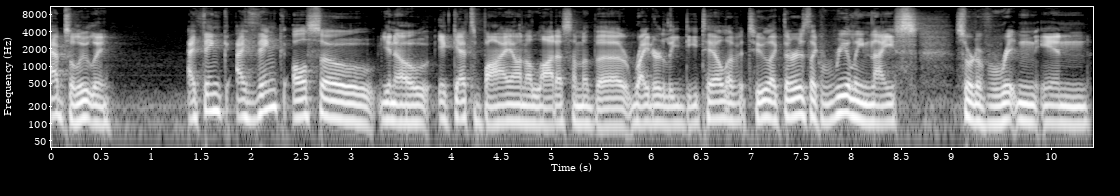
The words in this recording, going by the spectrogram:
Absolutely. I think I think also, you know, it gets by on a lot of some of the writerly detail of it too. Like there is like really nice sort of written in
